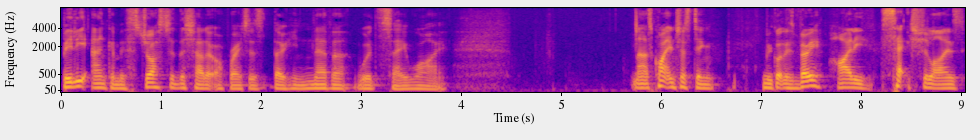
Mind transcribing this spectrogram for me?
Billy Anker mistrusted the shadow operators, though he never would say why. Now it's quite interesting. We've got this very highly sexualized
